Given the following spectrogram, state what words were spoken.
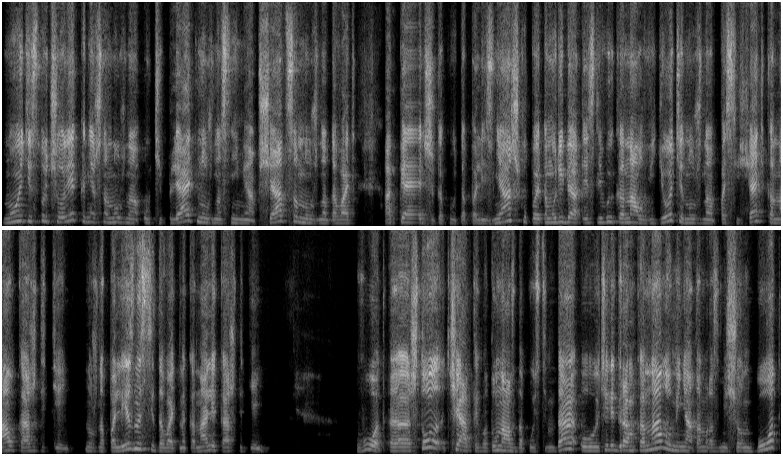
Но эти 100 человек, конечно, нужно утеплять, нужно с ними общаться, нужно давать, опять же, какую-то полезняшку. Поэтому, ребят, если вы канал ведете, нужно посещать канал каждый день. Нужно полезности давать на канале каждый день. Вот, э, что чаты, вот у нас, допустим, да, у телеграм-канала, у меня там размещен бот,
